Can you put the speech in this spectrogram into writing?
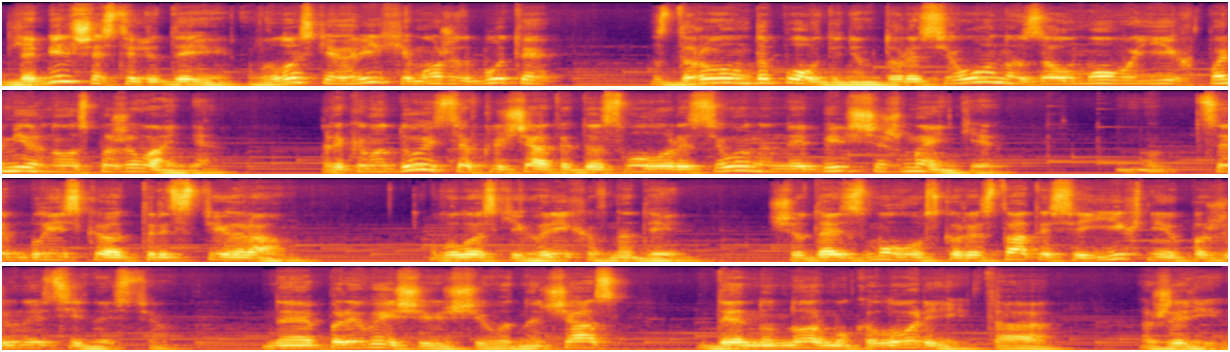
Для більшості людей волоські горіхи можуть бути здоровим доповненням до раціону за умови їх помірного споживання. Рекомендується включати до свого раціону не більше жменьки, ну, це близько 30 грам волоських горіхів на день, що дасть змогу скористатися їхньою поживною цінністю, не перевищуючи водночас денну норму калорій та жирів.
